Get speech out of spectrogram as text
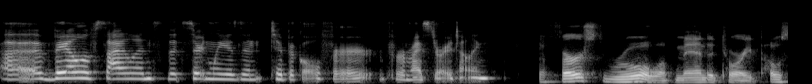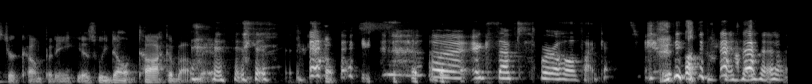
uh, veil of silence that certainly isn't typical for for my storytelling. The first rule of mandatory poster company is we don't talk about it. uh, except for a whole podcast.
